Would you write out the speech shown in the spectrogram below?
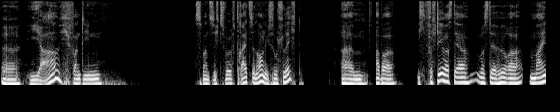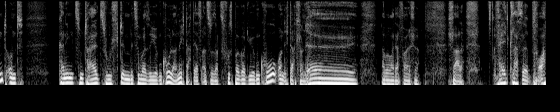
Äh, ja, ich fand ihn 2012, 13 auch nicht so schlecht. Ähm, aber ich verstehe, was der, was der Hörer meint und kann ihm zum Teil zustimmen, beziehungsweise Jürgen Kohler. Ne? Ich dachte erst, als du sagst Fußballgott Jürgen Koh und ich dachte schon, hey, aber war der falsche. Schade. Weltklasse. Boah,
